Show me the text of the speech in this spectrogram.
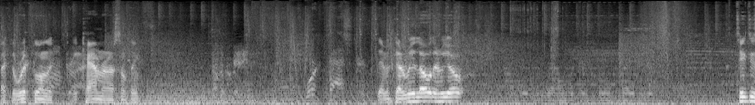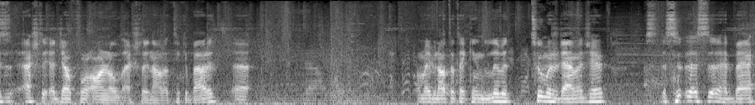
Like a ripple on the, the camera or something. Work faster. Damn it, gotta reload. There we go. Think this is actually a job for Arnold, actually, now that I think about it. Uh, or maybe not, I'm taking a little bit too much damage here. Let's, let's uh, head back.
